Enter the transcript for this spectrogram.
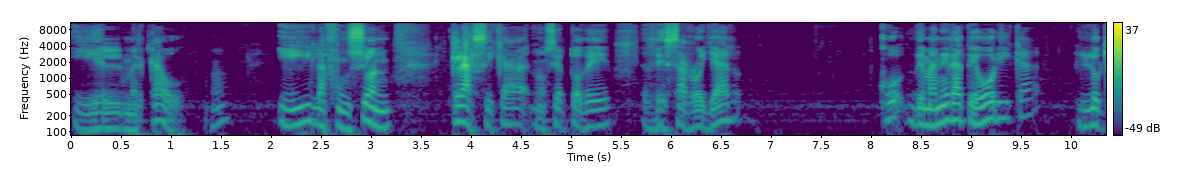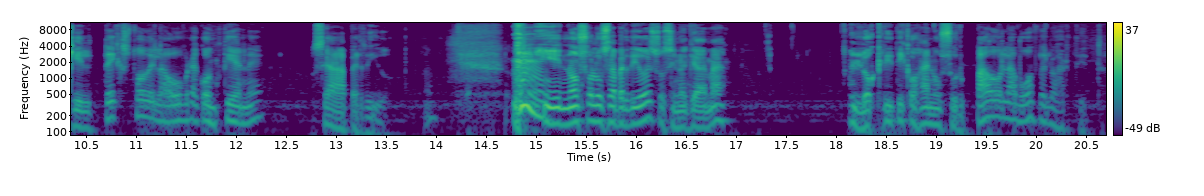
y el mercado. Y la función clásica, ¿no es cierto?, de desarrollar de manera teórica lo que el texto de la obra contiene, se ha perdido. Y no solo se ha perdido eso, sino que además los críticos han usurpado la voz de los artistas.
